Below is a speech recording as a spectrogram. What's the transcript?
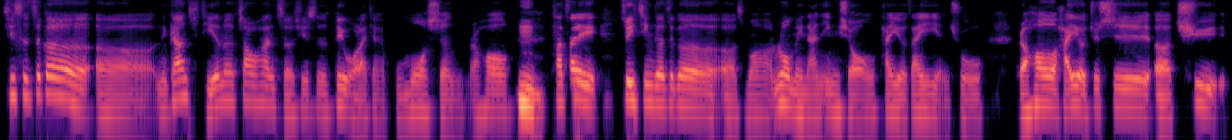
其实这个呃，你刚刚提的那个赵汉哲，其实对我来讲也不陌生。然后，嗯，他在最近的这个呃什么《弱美男英雄》，他有在演出。然后还有就是呃去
